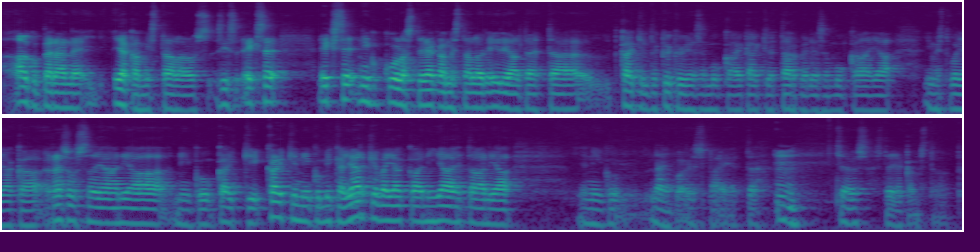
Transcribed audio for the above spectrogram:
alkuperäinen jakamistalous. Siis eikö se, eikö se niin kuulosta jakamistalouden idealta, että kaikilta kykyjensä mukaan ja kaikille tarpeidensa mukaan ja ihmiset voi jakaa resurssejaan ja niin kuin kaikki, kaikki niin kuin mikä järkevä jakaa, niin jaetaan ja, ja niin kuin näin poispäin. Että mm. Se olisi sitä jakamistaloutta.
